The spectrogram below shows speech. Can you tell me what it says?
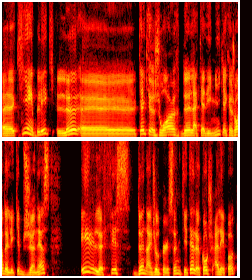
Euh, qui implique le, euh, quelques joueurs de l'académie, quelques joueurs de l'équipe jeunesse et le fils de Nigel Pearson, qui était le coach à l'époque,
